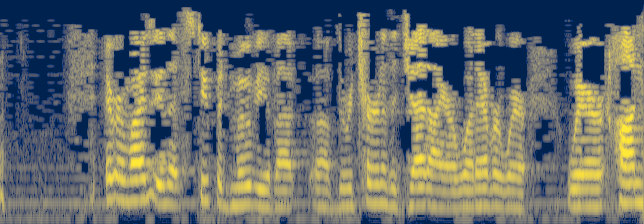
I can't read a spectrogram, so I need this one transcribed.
it reminds me of that stupid movie about uh, the Return of the Jedi or whatever, where where Han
